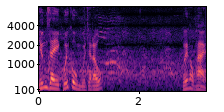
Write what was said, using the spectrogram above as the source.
Những giây cuối cùng của trận đấu. Quế Ngọc Hải.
